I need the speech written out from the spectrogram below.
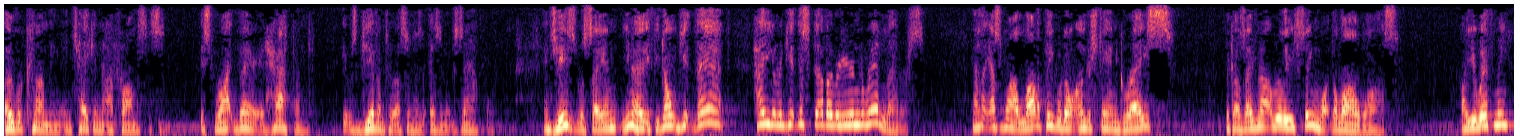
overcoming and taking our promises. It's right there. It happened It was given to us as, as an example. And Jesus was saying, you know, if you don't get that, how are you going to get this stuff over here in the red letters? And I think that's why a lot of people don't understand grace because they've not really seen what the law was. Are you with me?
